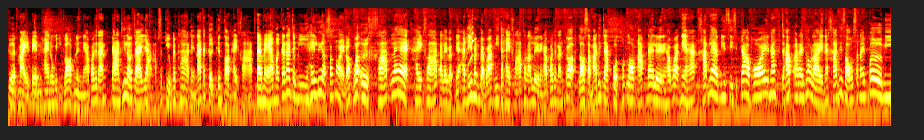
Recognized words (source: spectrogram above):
เกิดใหม่เป็นไฮโนวิดอีกรอบหนึ่งนะครับ เพราะฉะนั้นการที่เราจะอยากอัพสกิลไม่พลาดเนี่ยน่าจะเกิดขึ้นตอนไฮคลาสแต่แหมมันก็น่าจะมีให้เลือกสักหน่อยเนาะว่าเออคลาสแรกไฮคลาสอะไรแบบนี้อันนี้มันแบบว่ามีแต่ไฮคลาสเท่านั้นเลยนะครับเพราะฉะนั้นก็เราสามารถที่จะกดทดลองอัพได้เลยนะครับว่าเนี่ยฮะคลาสแรกมี 49พอยต์นะจะอัพอะไรเท่าไหร่นะคลาสที่2สไนเปอร์มี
